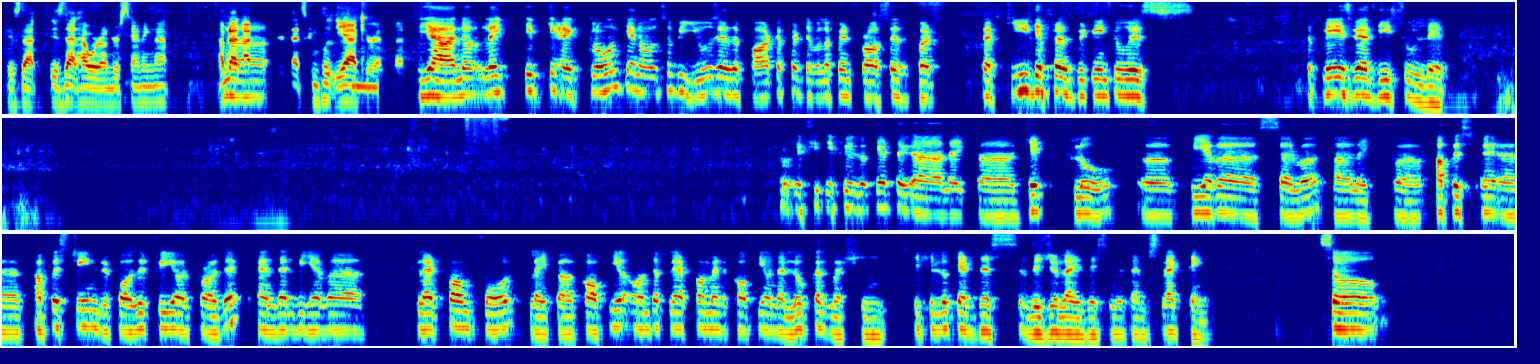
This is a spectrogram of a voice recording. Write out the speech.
Is that is that how we're understanding that? I'm not. Uh, not sure if that's completely accurate. Yeah, no, like it, a clone can also be used as a part of a development process, but the key difference between two is the place where these two live. So if you if you look at the uh, like uh, Git flow, uh, we have a server uh, like uh, up uh, upstream repository or project, and then we have a platform for like a copy on the platform and a copy on a local machine. If you look at this visualization that I'm selecting, so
